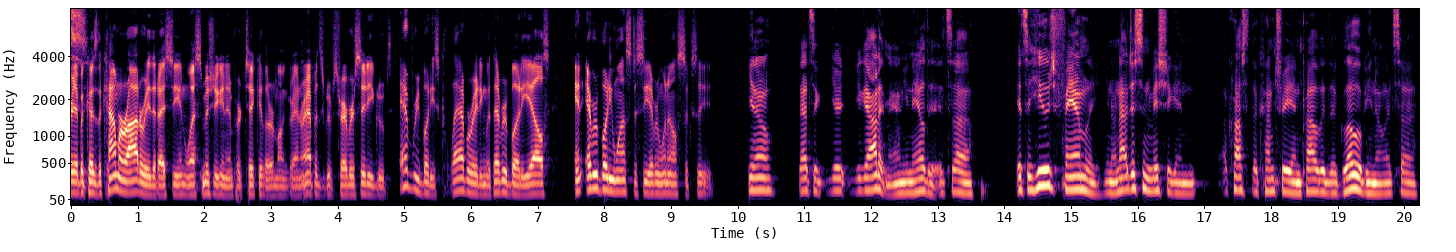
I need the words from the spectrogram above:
area? Because the camaraderie that I see in West Michigan, in particular, among Grand Rapids groups, Traverse City groups, everybody's collaborating with everybody else, and everybody wants to see everyone else succeed. You know, that's a you you got it, man. You nailed it. It's a it's a huge family. You know, not just in Michigan, across the country and probably the globe. You know, it's a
